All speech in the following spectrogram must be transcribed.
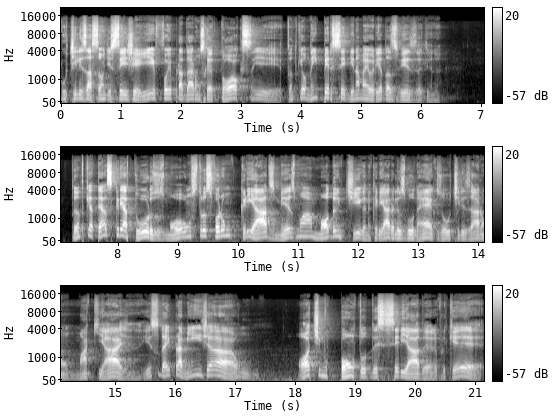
utilização de CGI, foi para dar uns retoques e tanto que eu nem percebi na maioria das vezes ali, né? Tanto que até as criaturas, os monstros, foram criados mesmo à moda antiga, né? Criaram ali os bonecos ou utilizaram maquiagem. Isso daí para mim já é um ótimo ponto desse seriado, né? Porque,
